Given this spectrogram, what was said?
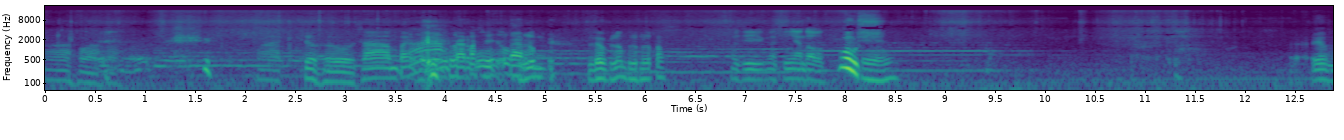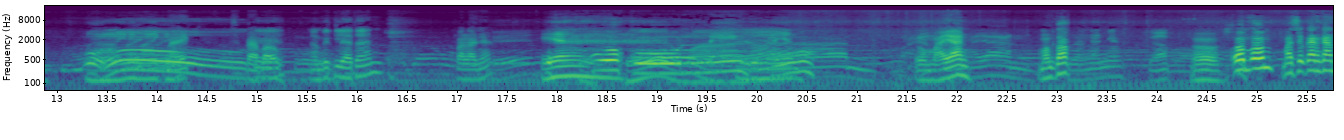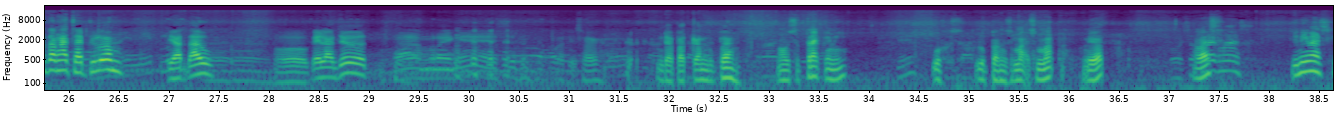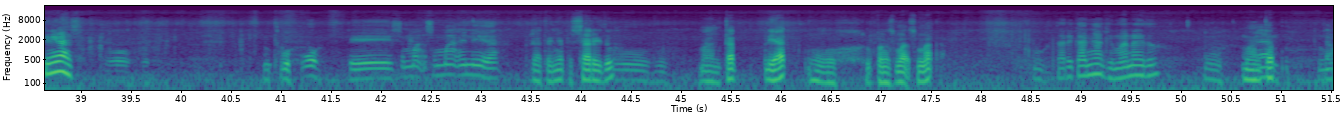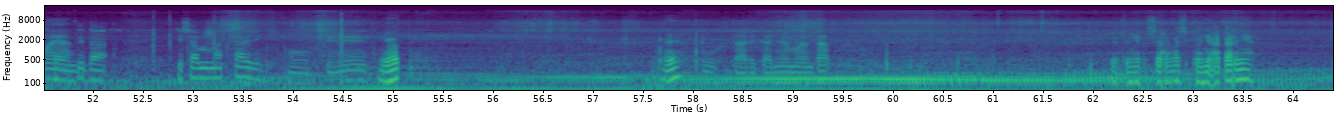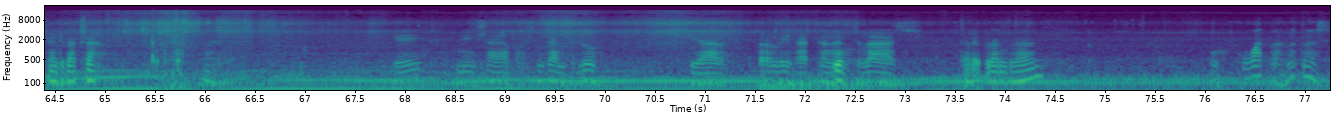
Waduh, sampai berputar-putar. Belum. Belum, belum, belum lepas. Masih masih nyantol. Us. Iya. Ayo. Oh, ini naik. Naik. Berapa, Om? Hampir kelihatan. Kepalanya. Iya. Oh, kuning. Lumayan. Lumayan. Lumayan. Montok. Oh. Om, Om, masukkan kantong ajaib dulu, Om. Biar tahu. Oke, lanjut. Nah, merenges. Saya mendapatkan lubang. Mau setrek ini. Wah, lubang semak-semak. Lihat. Awas. Ini, Mas. Ini, Mas. Wah, di semak-semak ini ya. Kelihatannya besar itu. Uh, Mantap. Lihat. Wah, lubang semak-semak. uh, tarikannya gimana itu? Mantap. Lumayan. tidak bisa memaksa ini. Oke. Lihat. Eh, Uh, tarikannya mantap. kelihatannya besar awas banyak akarnya. Jangan dipaksa. Oke, ini saya bersihkan dulu biar terlihat dengan Uh. jelas. Tarik pelan-pelan. Uh, kuat banget mas.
